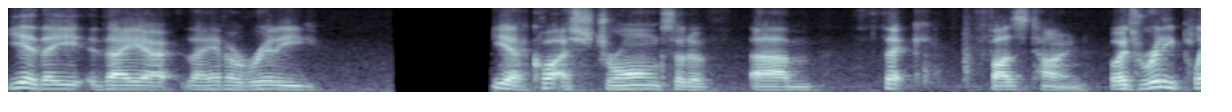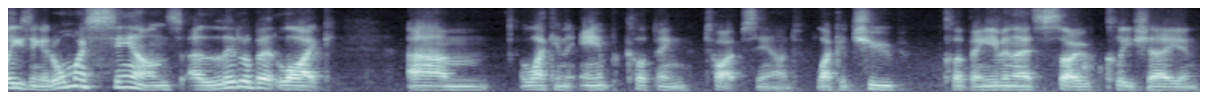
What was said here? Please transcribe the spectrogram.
yeah, they they are they have a really yeah quite a strong sort of um, thick fuzz tone. Well, it's really pleasing. It almost sounds a little bit like um, like an amp clipping type sound, like a tube clipping, even though it's so cliche and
